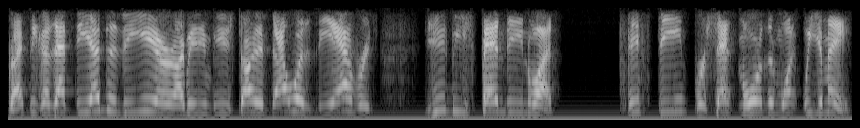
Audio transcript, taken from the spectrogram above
Right? Because at the end of the year, I mean if you start if that was the average, you'd be spending what? 15% more than what you made.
